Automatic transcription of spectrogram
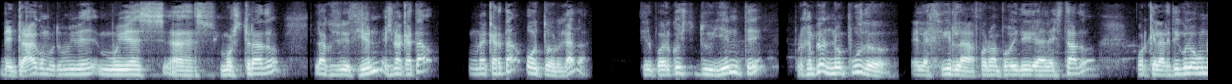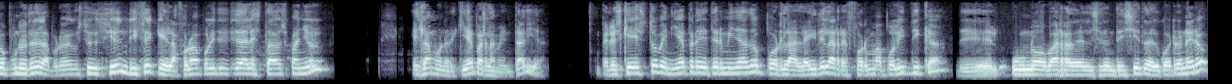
De entrada, como tú muy bien has mostrado, la Constitución es una carta, una carta otorgada el poder constituyente, por ejemplo, no pudo elegir la forma política del Estado, porque el artículo 1.3 de la propia Constitución dice que la forma política del Estado español es la monarquía parlamentaria. Pero es que esto venía predeterminado por la ley de la reforma política del 1 barra del 77 del 4 de enero,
